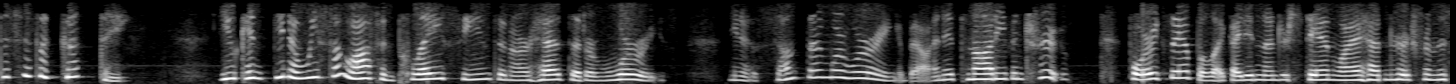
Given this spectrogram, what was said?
This is a good thing. You can, you know, we so often play scenes in our head that are worries. You know, something we're worrying about, and it's not even true for example, like I didn't understand why I hadn't heard from this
